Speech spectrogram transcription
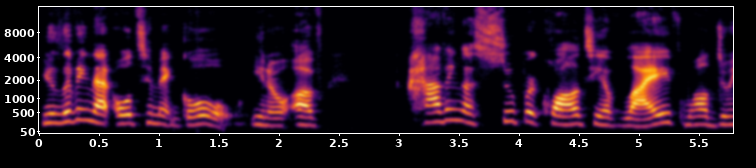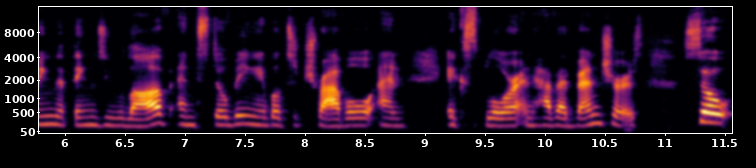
you're living that ultimate goal you know of having a super quality of life while doing the things you love and still being able to travel and explore and have adventures so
